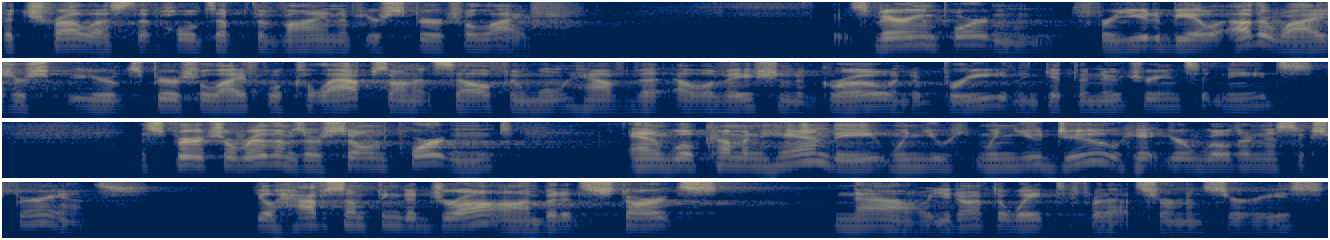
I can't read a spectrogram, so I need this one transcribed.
the trellis that holds up the vine of your spiritual life. It's very important for you to be able, otherwise, your, your spiritual life will collapse on itself and won't have the elevation to grow and to breathe and get the nutrients it needs. The spiritual rhythms are so important and will come in handy when you, when you do hit your wilderness experience. You'll have something to draw on, but it starts now. You don't have to wait for that sermon series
